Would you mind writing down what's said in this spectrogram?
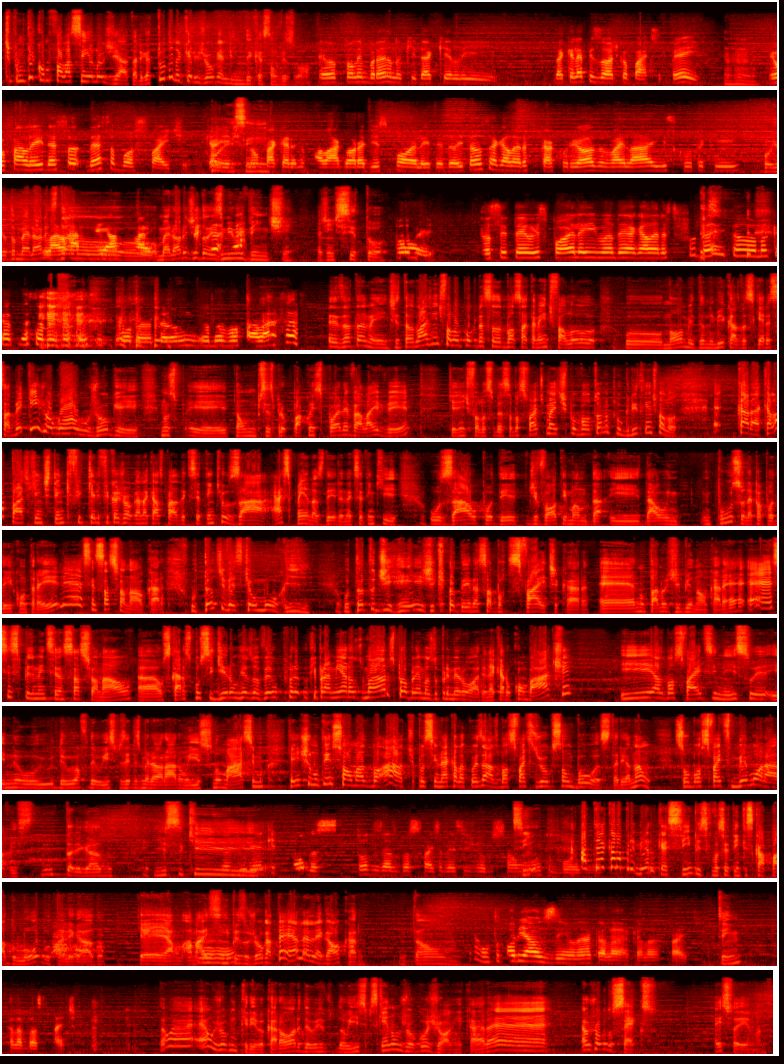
Tipo, não tem como falar sem elogiar, tá ligado? Tudo naquele jogo é lindo em questão visual. Eu tô lembrando que daquele. Daquele episódio que eu participei, Uhum. eu falei dessa, dessa boss fight. Que a Foi, gente sim. não tá querendo falar agora de spoiler, entendeu? Então se a galera ficar curiosa, vai lá e escuta que Foi o do eu da... a o Melhor de 2020. a gente citou. foi. Eu citei o spoiler e mandei a galera se fuder, então eu não quero saber se vocês se fodam, então eu não vou falar. Exatamente. Então lá a gente falou um pouco dessa boss fight também, a gente falou o nome do inimigo, caso você queira saber. Quem jogou o jogo e não, e não precisa se preocupar com spoiler, vai lá e vê. Que a gente falou sobre essa boss fight, mas, tipo, voltando pro grito que a gente falou. É, cara, aquela parte que a gente tem que, que ele fica jogando aquelas paradas que você tem que usar as penas dele, né? Que você tem que usar o poder de volta e mandar e dar o im- impulso, né? Pra poder ir contra ele, é sensacional, cara. O tanto de vezes que eu morri, o tanto de rage que eu dei nessa boss fight, cara, é, não tá no gibi, não, cara. É, é simplesmente sensacional. Ah, os caras conseguiram resolver o, o que pra mim eram os maiores problemas do primeiro Ori, né? Que era o combate. E as boss fights, e nisso, e no The Will of the Wisps, eles melhoraram isso no máximo. Que a gente não tem só umas. bo- Ah, tipo assim, não é aquela coisa, ah, as boss fights do jogo são boas, tá ligado? Não, são boss fights memoráveis, tá ligado? Isso que. Eu diria que todas, todas as boss fights desse jogo são Sim. muito boas. Até né? aquela primeira que é simples, que você tem que escapar do lobo, tá ligado? Que é a, a mais Uhum. simples do jogo, até ela é legal, cara. Então, É um tutorialzinho, né? Aquela, aquela fight. sim. Aquela boss fight. Então é, é um jogo incrível, cara. Hora do, Wisps, quem não jogou, jogue, cara. É. É o jogo do sexo. É isso aí, mano.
